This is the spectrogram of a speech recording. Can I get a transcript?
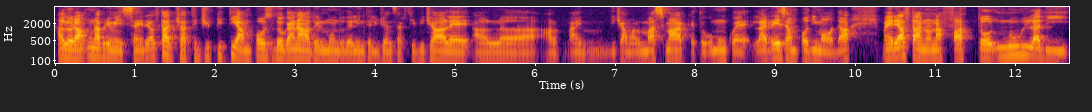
Allora, una premessa, in realtà ChatGPT ha un po' sdoganato il mondo dell'intelligenza artificiale al, al, al, diciamo, al mass market, o comunque l'ha resa un po' di moda, ma in realtà non ha fatto nulla di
